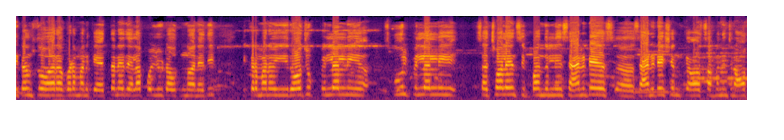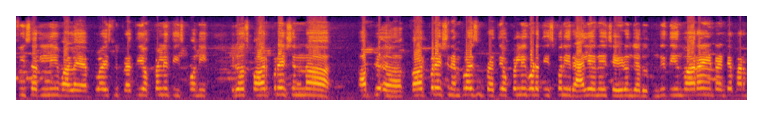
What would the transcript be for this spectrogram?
ఐటమ్స్ ద్వారా కూడా మనకి ఎత్ అనేది ఎలా పొల్యూట్ అవుతుందో అనేది ఇక్కడ మనం ఈ రోజు పిల్లల్ని స్కూల్ పిల్లల్ని సచివాలయం సిబ్బందుల్ని శానిటైజ్ శానిటేషన్ సంబంధించిన ఆఫీసర్ని వాళ్ళ ఎంప్లాయీస్ని ప్రతి ఒక్కరిని తీసుకొని ఈరోజు కార్పొరేషన్ కార్పొరేషన్ ఎంప్లాయీస్ని ప్రతి ఒక్కరిని కూడా తీసుకొని ర్యాలీ అనేది చేయడం జరుగుతుంది. దీని ద్వారా ఏంటంటే మనం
